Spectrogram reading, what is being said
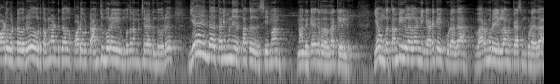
பாடுபட்டவர் ஒரு தமிழ்நாட்டுக்காக பாடுபட்டு அஞ்சு முறை முதலமைச்சராக இருந்தவர் ஏன் இந்த தனிமனித தாக்குது சீமான்? நாங்கள் கேட்குறது அதான் கேள்வி. ஏன் உங்கள் தம்பிகளெல்லாம் நீங்கள் அடைக்க வைக்கக்கூடாதா வரமுறை இல்லாமல் பேசக்கூடாதா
